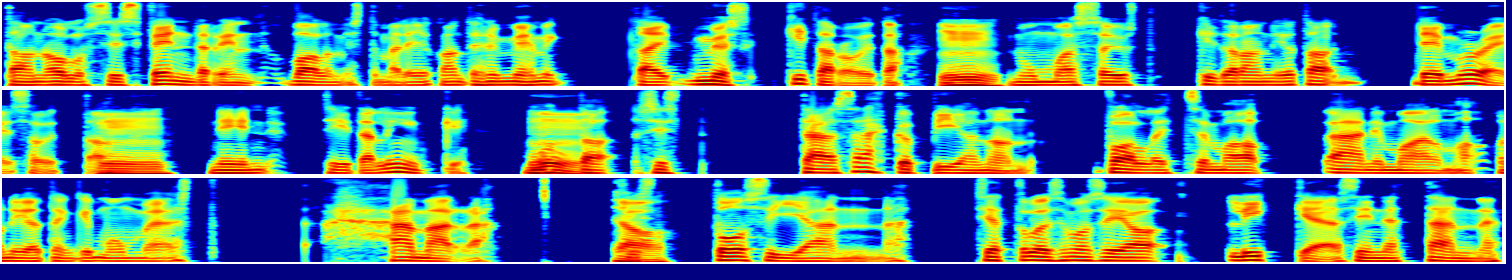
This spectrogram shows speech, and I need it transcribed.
tämä on ollut siis Fenderin valmistama, eli joka on tehnyt myöhemmin, tai myös kitaroita, Mm, muun muassa just kitaran, jota Dave Murray soittaa, mm, niin siitä linkki. Mm. Mutta siis tämä sähköpianon vallitsema äänimaailma on jotenkin mun mielestä hämärä, joo. siis tosi jännä. Sieltä tulee semmoisia likkejä sinne tänne.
